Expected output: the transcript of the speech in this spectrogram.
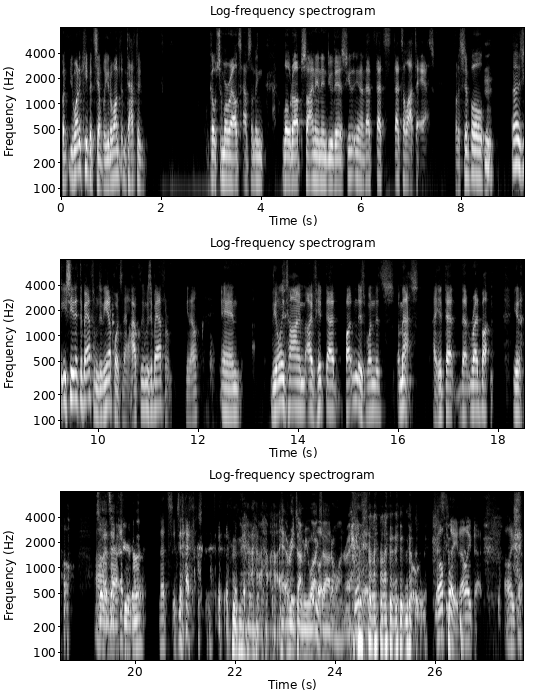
but you want to keep it simple. You don't want them to have to go somewhere else, have something load up, sign in, and do this. You, you know that's that's that's a lot to ask. But a simple, Hmm. uh, you see it at the bathrooms in the airports now. How clean was the bathroom? You know, and the only time I've hit that button is when it's a mess. I hit that that red button. You know, So Um, that's that- after you're done. that's exactly Every time he walks out of one, right? No. well played. I like that. I like that.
